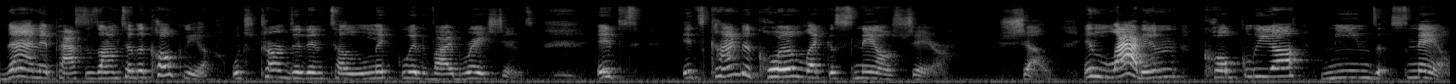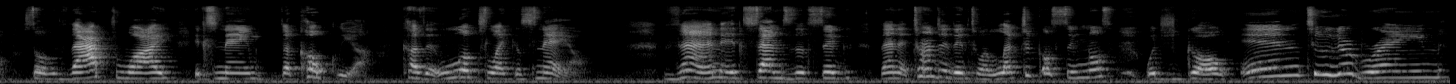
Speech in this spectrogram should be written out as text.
Then it passes on to the cochlea, which turns it into liquid vibrations. It's it's kind of coiled like a snail share, shell. In Latin, cochlea means snail, so that's why it's named the cochlea, because it looks like a snail. Then it sends the sig. Then it turns it into electrical signals, which go into your brain.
